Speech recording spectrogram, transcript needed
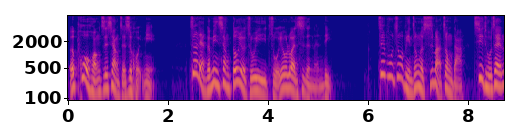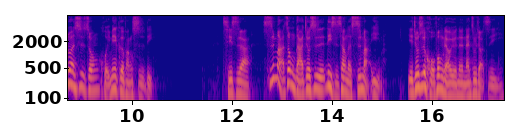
而破荒之相则是毁灭。这两个命相都有足以左右乱世的能力。这部作品中的司马仲达企图在乱世中毁灭各方势力。其实啊，司马仲达就是历史上的司马懿嘛，也就是《火凤燎原》的男主角之一。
